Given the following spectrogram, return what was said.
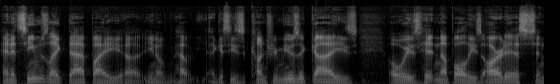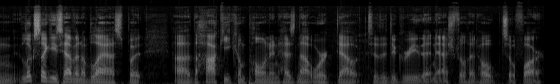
And it seems like that by, uh, you know, how I guess he's a country music guy. He's always hitting up all these artists, and it looks like he's having a blast. But uh, the hockey component has not worked out to the degree that Nashville had hoped so far.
